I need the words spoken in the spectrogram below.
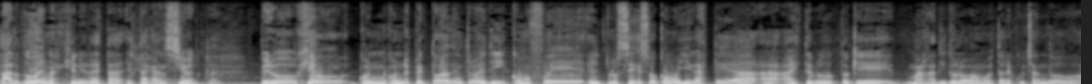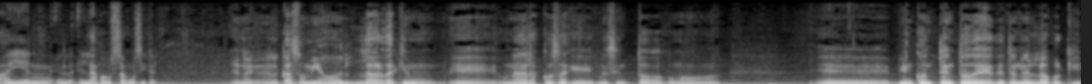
tardó en generar esta, esta canción? Claro. Pero, Geo, con, con respecto a dentro de ti, ¿cómo fue el proceso? ¿Cómo llegaste a, a- a este producto que más ratito lo vamos a estar escuchando ahí en, en- en la pausa musical? En el, en el caso mío, la verdad que eh, una de las cosas que me siento como eh, bien contento de, de tenerlo, porque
